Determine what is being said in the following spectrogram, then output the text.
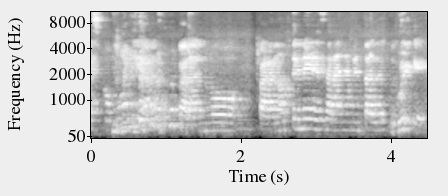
es, ¿cómo harías para no, para no tener esa araña mental después de Güey, que,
